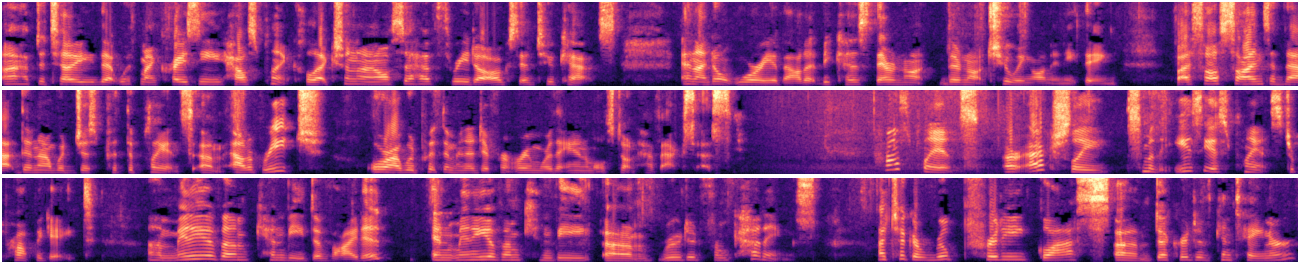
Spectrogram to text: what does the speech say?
I have to tell you that with my crazy houseplant collection, I also have three dogs and two cats, and I don't worry about it because they're not they're not chewing on anything. If I saw signs of that, then I would just put the plants um, out of reach, or I would put them in a different room where the animals don't have access. Houseplants are actually some of the easiest plants to propagate. Um, many of them can be divided, and many of them can be um, rooted from cuttings. I took a real pretty glass um, decorative container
